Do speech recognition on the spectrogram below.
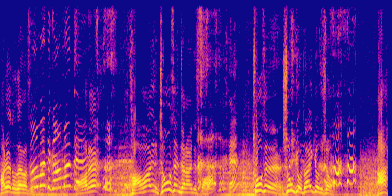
ありがとうございます。頑張って頑張って。あれ？可愛い。朝鮮じゃないですか？え？朝鮮小京大京でしょあ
